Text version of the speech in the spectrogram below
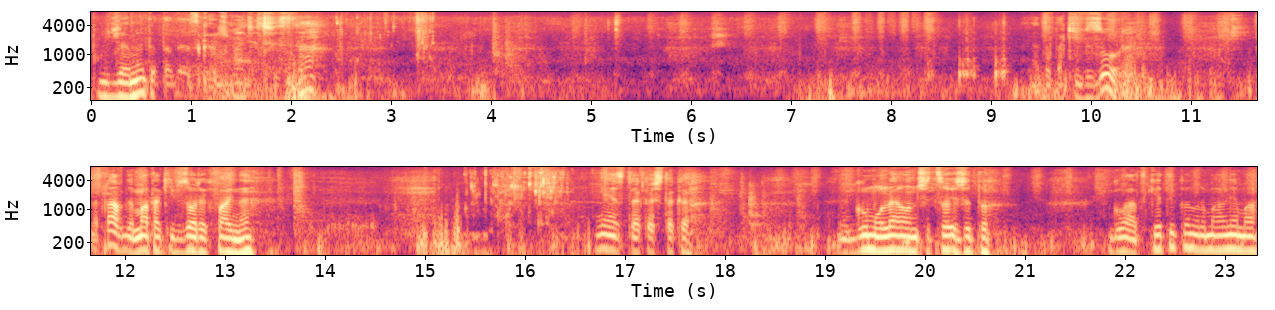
pójdziemy, to ta deska już będzie czysta. No to taki wzór. Naprawdę ma taki wzorek fajny. Nie jest to jakaś taka gumoleon czy coś, że to gładkie, tylko normalnie ma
